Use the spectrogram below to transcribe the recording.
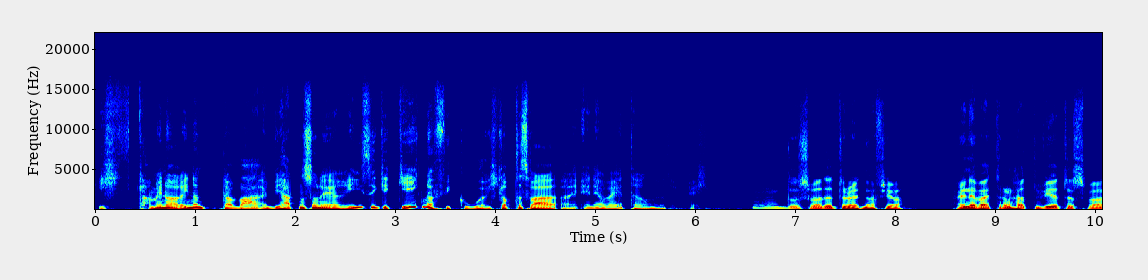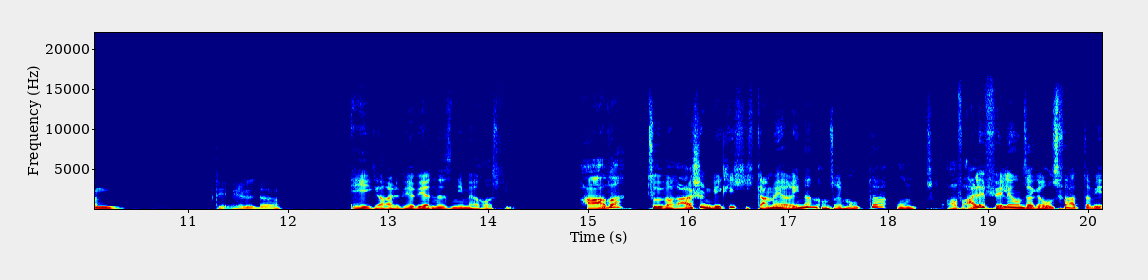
ich kann mich noch erinnern, da war, wir hatten so eine riesige Gegnerfigur. Ich glaube, das war eine Erweiterung oder dergleichen. Das war der Dreadnought, ja. Eine Erweiterung hatten wir, das waren die Elder. Egal, wir werden es nie mehr herausfinden. Aber zur Überraschung wirklich, ich kann mich erinnern, unsere Mutter und auf alle Fälle unser Großvater, wir,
